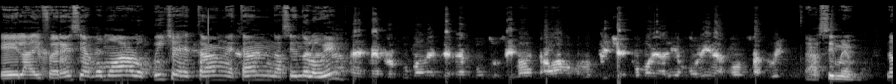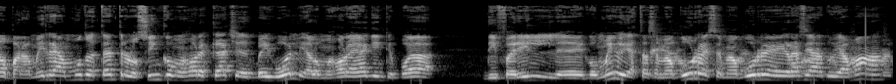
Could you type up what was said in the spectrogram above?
eh, la diferencia como ahora los pitchers están, están haciéndolo bien. Me, preocupa ver que Remundo, si no el trabajo con los pitchers, como Darío Molina con San Luis. Así mismo. No, para mí Real Muto está entre los cinco mejores catchers del béisbol y a lo mejor hay alguien que pueda diferir eh, conmigo y hasta se me ocurre, se me ocurre gracias a tu llamada.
